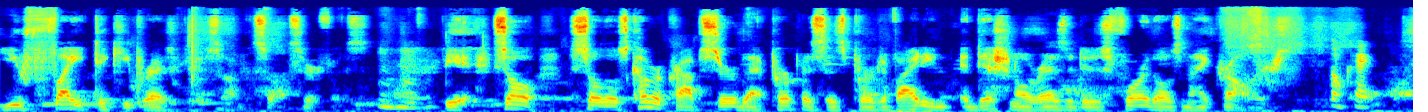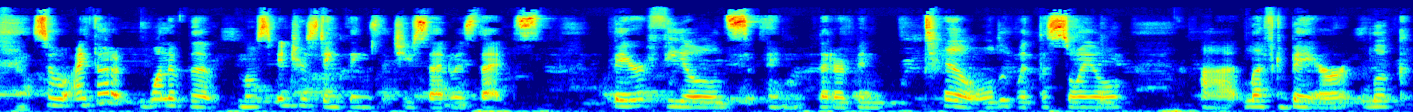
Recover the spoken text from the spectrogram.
you fight to keep residues on the soil surface Mhm. yeah. So so those cover crops serve that purpose as providing additional residues for those night crawlers. Okay. So I thought one of the most interesting things that you said was that bare fields and that have been tilled with the soil uh, left bare look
